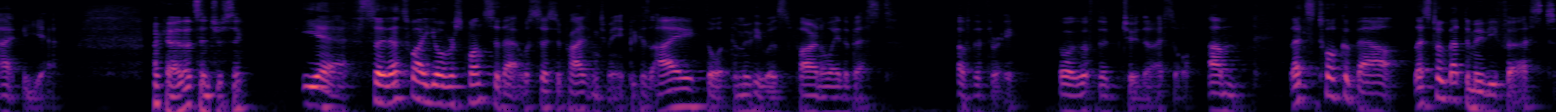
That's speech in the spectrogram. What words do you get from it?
I yeah okay, that's interesting. yeah. So that's why your response to that was so surprising to me because I thought the movie was far and away the best of the three or of the two that I saw. Um, let's talk about let's talk about the movie first.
